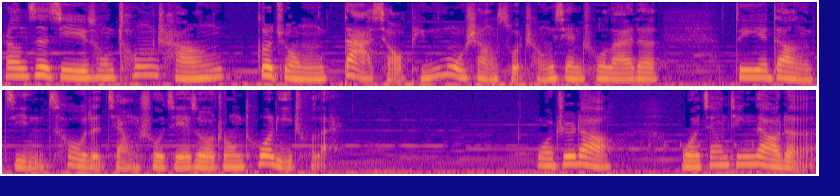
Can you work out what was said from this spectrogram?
让自己从通常各种大小屏幕上所呈现出来的跌宕紧凑的讲述节奏中脱离出来。我知道，我将听到的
